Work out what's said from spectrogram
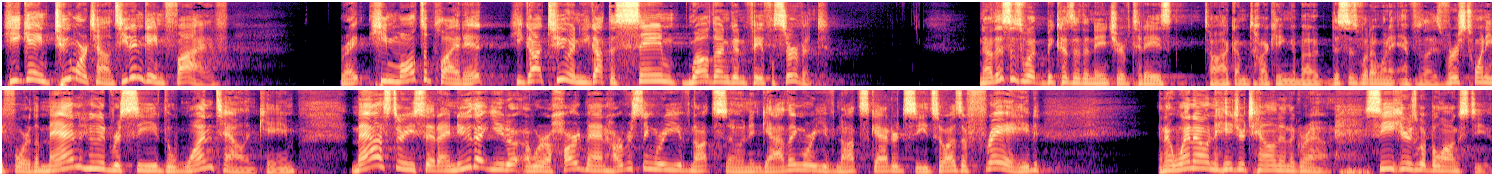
He gained two more talents, he didn't gain five, right? He multiplied it, he got two, and he got the same well done, good and faithful servant. Now, this is what, because of the nature of today's talk, I'm talking about. This is what I want to emphasize. Verse 24 The man who had received the one talent came. Master, he said, I knew that you were a hard man, harvesting where you have not sown and gathering where you've not scattered seed. So I was afraid, and I went out and hid your talent in the ground. See, here's what belongs to you.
